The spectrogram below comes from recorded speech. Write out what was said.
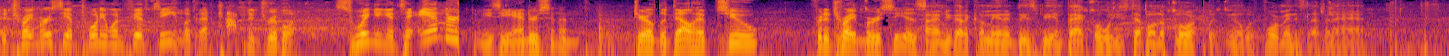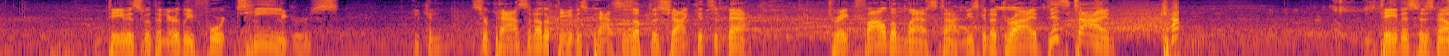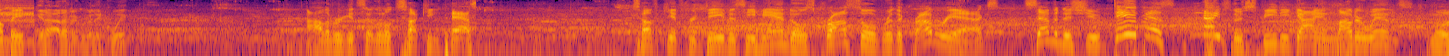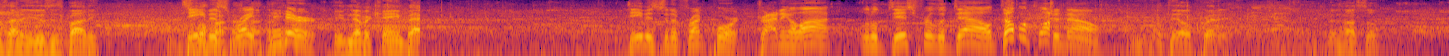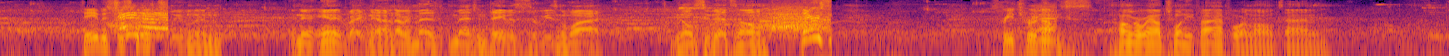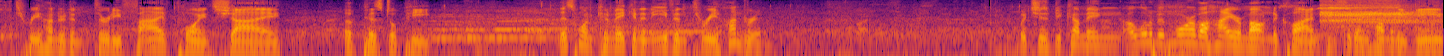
Detroit Mercy up 21 15. Look at that confident dribbling. Swinging it to Anderson. Damezi Anderson and Gerald Liddell have two for Detroit Mercy as Time you got to come in and at least be impactful when you step on the floor. With you know, with four minutes left and a half. Davis with an early 14 figures. He can surpass another. Davis passes up the shot, gets it back. Drake fouled him last time. He's going to drive this time. Davis has now made. Get out of it really quick. Oliver gets that little tucking pass. Tough get for Davis. He handles crossover. The crowd reacts. Seven to shoot. Davis knife. Their speedy guy and Lowder wins. Knows how to use his body. Davis right there. He never came back. Davis to the front court, driving a lot. Little dish for Liddell. Double clutch now. Liddell credit. Good hustle. Davis just going to. Cleveland, and they're in it right now. And I imagine, imagine Davis is the reason why you don't see that zone. There's free throw number He's hung around 25 for a long time. And 335 points shy of Pistol Pete. This one can make it an even 300, which is becoming a little bit more of a higher mountain to climb considering how many games.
